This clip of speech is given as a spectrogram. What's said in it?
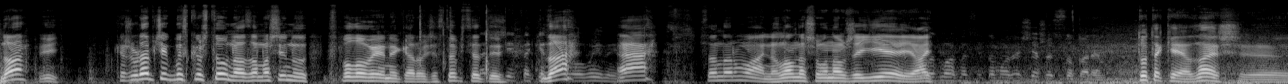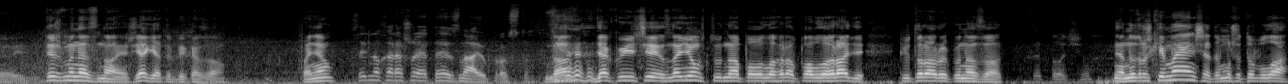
Да, Віть? Кажу, репчик безкоштовно, а за машину з половини, коротше, 150 тисяч. Да? А, все нормально. Головне, що вона вже є. і- Ай, можливості, то може ще щось соберемо. то таке, знаєш, е, ти ж мене знаєш, як я тобі казав. Поняв? Сильно хорошо, я тебе знаю просто. Да? Дякуючи знайомству на Павлогра- Павлограді півтора року назад. Це точно. Не, ну трошки менше, тому що то була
